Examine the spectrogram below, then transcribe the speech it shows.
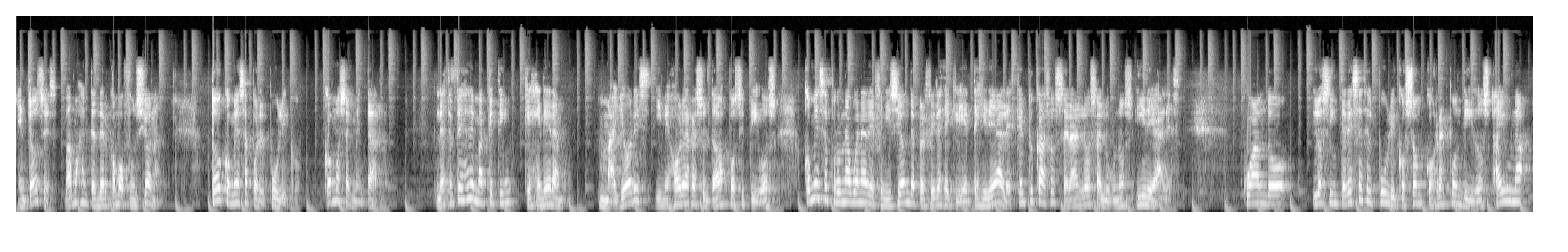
Entonces, vamos a entender cómo funciona. Todo comienza por el público, cómo segmentarlo la estrategia de marketing que genera mayores y mejores resultados positivos comienza por una buena definición de perfiles de clientes ideales, que en tu caso serán los alumnos ideales. Cuando los intereses del público son correspondidos, hay una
